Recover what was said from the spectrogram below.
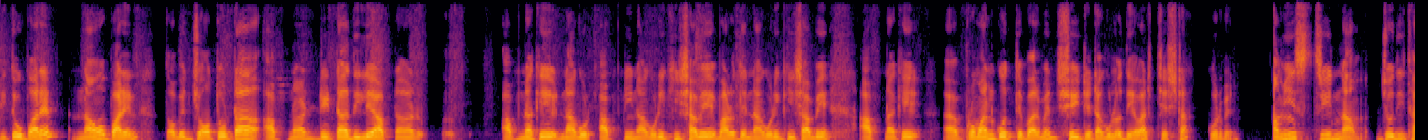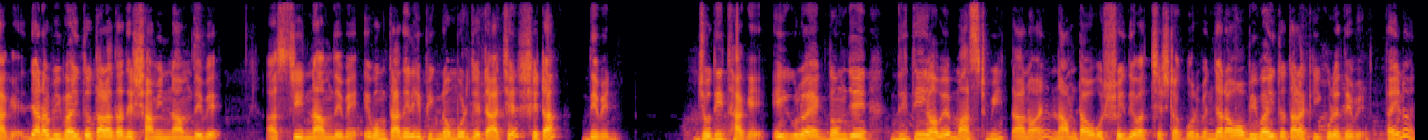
দিতেও পারেন, নাও পারেন। তবে যতটা আপনার ডেটা দিলে আপনার, আপনাকে নাগর, আপনি নাগরিক হিসাবে, ভারতের নাগরিক হিসাবে আপনাকে প্রমাণ করতে পারবেন, সেই ডেটাগুলো দেওয়ার চেষ্টা করবেন। স্বামী, স্ত্রীর নাম যদি থাকে, যারা বিবাহিত তারা তাদের স্বামীর নাম দেবে স্ত্রীর নাম দেবে এবং তাদের এপিক নম্বর যেটা আছে সেটা দেবেন। যদি থাকে, এইগুলো একদম যে দিতেই হবে মাস্ট বি তা নয়। নামটা অবশ্যই দেওয়ার চেষ্টা করবেন। যারা অবিবাহিত, তারা কি করে দেবে? তাই নয়?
